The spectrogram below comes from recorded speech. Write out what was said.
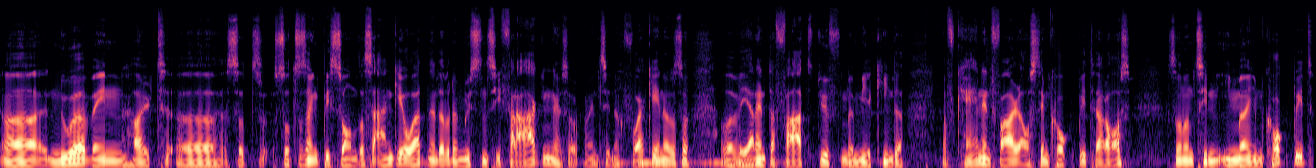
Äh, nur wenn halt äh, so, sozusagen besonders angeordnet, aber da müssen sie fragen, also wenn sie noch vorgehen oder so. Aber während der Fahrt dürfen bei mir Kinder auf keinen Fall aus dem Cockpit heraus, sondern sind immer im Cockpit.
